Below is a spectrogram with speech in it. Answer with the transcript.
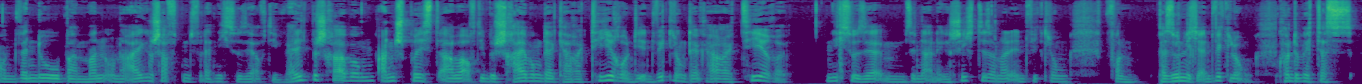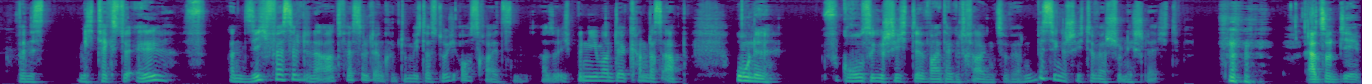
Und wenn du beim Mann ohne Eigenschaften vielleicht nicht so sehr auf die Weltbeschreibung ansprichst, aber auf die Beschreibung der Charaktere und die Entwicklung der Charaktere, nicht so sehr im Sinne einer Geschichte, sondern Entwicklung von persönlicher Entwicklung, konnte mich das, wenn es mich textuell an sich fesselt, in der Art fesselt, dann könnte mich das durchaus reizen. Also ich bin jemand, der kann das ab, ohne große Geschichte weitergetragen zu werden. Ein bisschen Geschichte wäre schon nicht schlecht. Also die,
